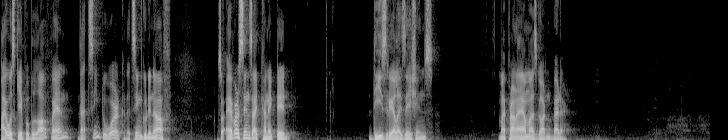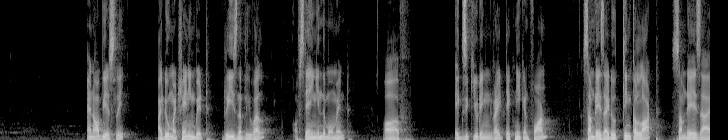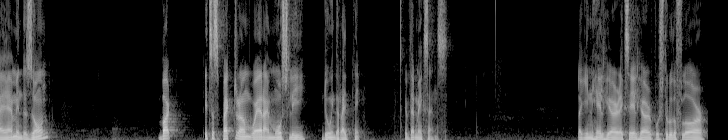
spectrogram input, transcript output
I was capable of, and that seemed to work. That seemed good enough. So, ever since I connected these realizations, my pranayama has gotten better. And obviously, I do my training bit reasonably well of staying in the moment, of executing right technique and form. Some days I do think a lot, some days I am in the zone. But it's a spectrum where I'm mostly doing the right thing, if that makes sense. Like inhale here, exhale here, push through the floor,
